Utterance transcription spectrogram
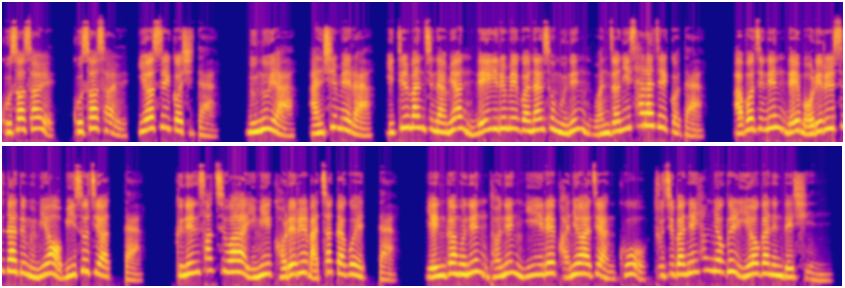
고서설, 고서설 이었을 것이다. 누누야, 안심해라. 이틀만 지나면 내 이름에 관한 소문은 완전히 사라질 거다. 아버지는 내 머리를 쓰다듬으며 미소 지었다. 그는 서치와 이미 거래를 마쳤다고 했다. 옌가무는 더는 이 일에 관여하지 않고 두 집안의 협력을 이어가는 대신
